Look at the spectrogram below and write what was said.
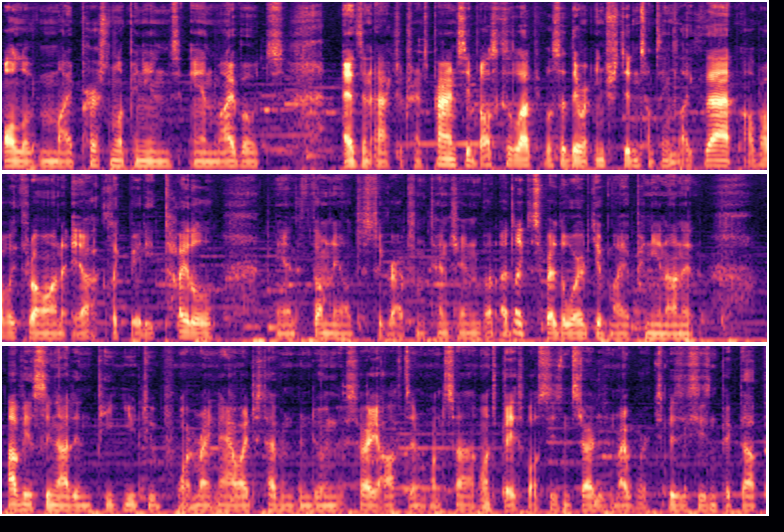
all of my personal opinions and my votes as an act of transparency, but also because a lot of people said they were interested in something like that. I'll probably throw on a uh, clickbaity title and thumbnail just to grab some attention, but I'd like to spread the word, give my opinion on it obviously not in peak YouTube form right now. I just haven't been doing this very often. Once uh, once baseball season started and my work's busy season picked up,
